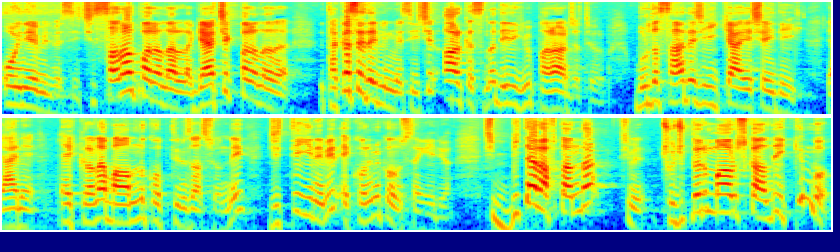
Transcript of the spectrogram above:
oynayabilmesi için, sanal paralarla gerçek paraları takas edebilmesi için arkasında deli gibi para harcatıyorum. Burada sadece hikaye şey değil. Yani ekrana bağımlılık optimizasyonu değil, ciddi yine bir ekonomi konusuna geliyor. Şimdi bir taraftan da şimdi çocukların maruz kaldığı iklim bu.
